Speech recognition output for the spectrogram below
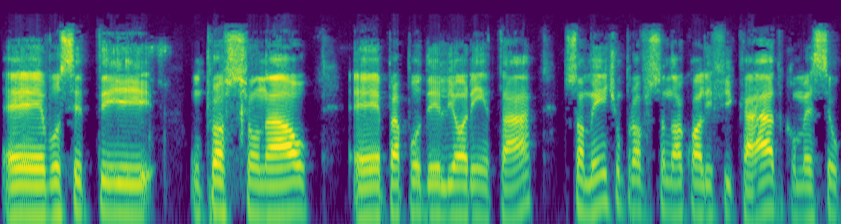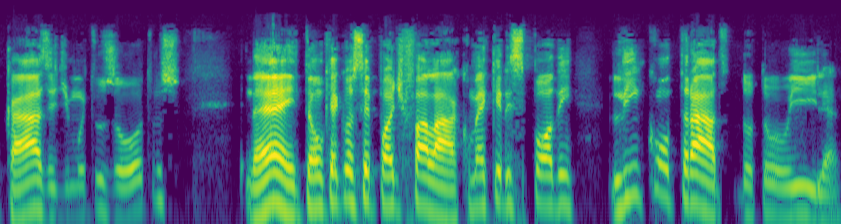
é, você ter um profissional é, para poder lhe orientar, somente um profissional qualificado, como é seu caso e de muitos outros. Né? Então, o que é que você pode falar? Como é que eles podem lhe encontrar, doutor William?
